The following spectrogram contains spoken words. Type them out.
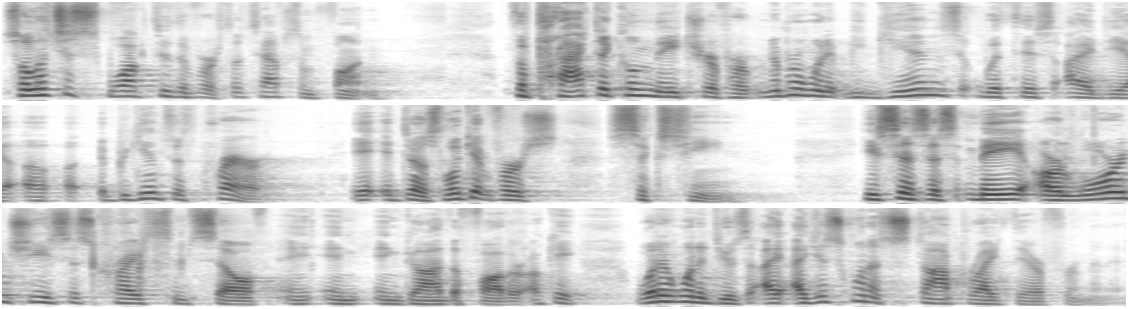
So let's just walk through the verse. Let's have some fun. The practical nature of hope. Number one, it begins with this idea, uh, it begins with prayer. It, it does. Look at verse 16. He says this May our Lord Jesus Christ Himself and, and, and God the Father. Okay, what I want to do is I, I just want to stop right there for a minute.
